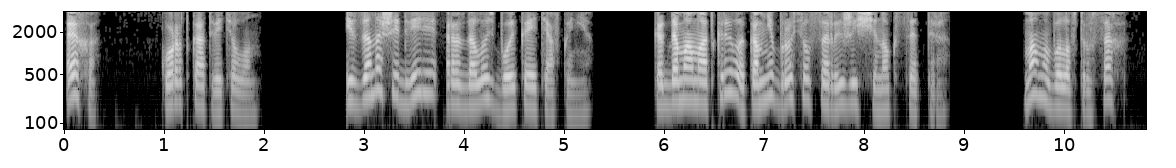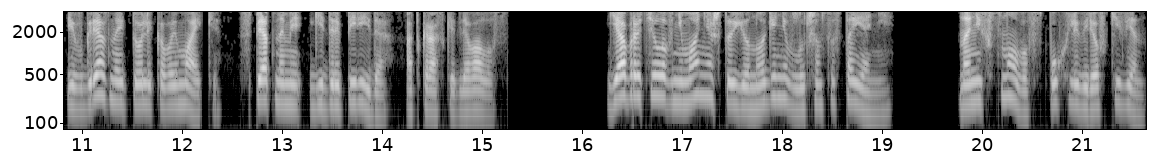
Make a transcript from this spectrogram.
Эхо, коротко ответил он. Из-за нашей двери раздалось бойкое тявканье. Когда мама открыла, ко мне бросился рыжий щенок Сеттера. Мама была в трусах и в грязной толиковой майке с пятнами гидроперида от краски для волос. Я обратила внимание, что ее ноги не в лучшем состоянии. На них снова вспухли веревки вен,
